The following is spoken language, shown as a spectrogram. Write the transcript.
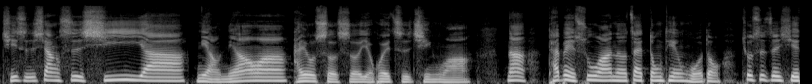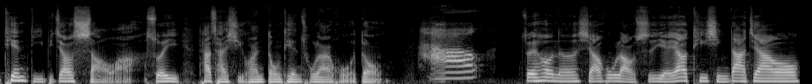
其实像是蜥蜴呀、啊、鸟鸟啊，还有蛇蛇也会吃青蛙。那台北树蛙呢，在冬天活动，就是这些天敌比较少啊，所以它才喜欢冬天出来活动。好，最后呢，小虎老师也要提醒大家哦，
